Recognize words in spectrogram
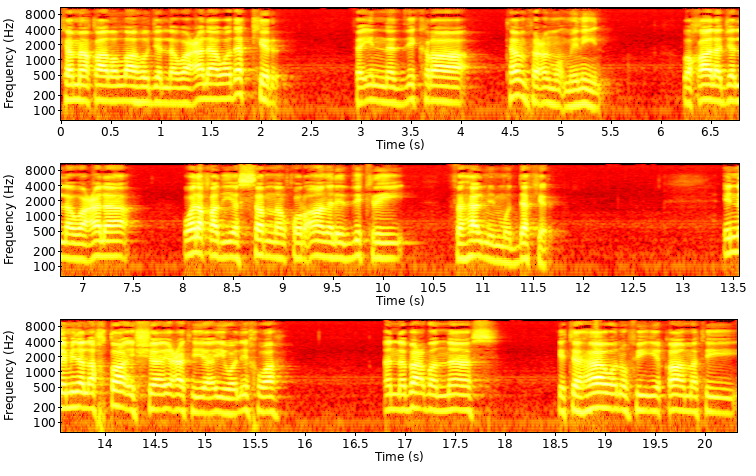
كما قال الله جل وعلا وذكر فإن الذكرى تنفع المؤمنين. وقال جل وعلا ولقد يسرنا القرآن للذكر فهل من مدكر. إن من الأخطاء الشائعة يا أيها الإخوة أن بعض الناس يتهاون في إقامة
